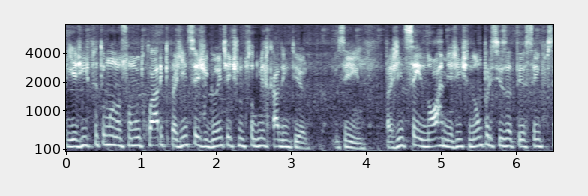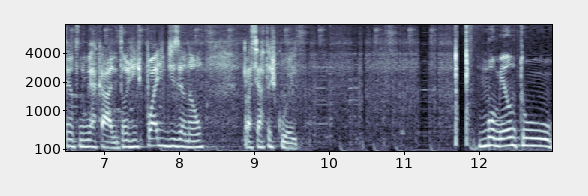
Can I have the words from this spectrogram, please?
E a gente precisa ter uma noção muito clara que pra gente ser gigante, a gente não precisa do mercado inteiro. Assim, pra gente ser enorme, a gente não precisa ter 100% no mercado. Então a gente pode dizer não para certas coisas. Um momento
